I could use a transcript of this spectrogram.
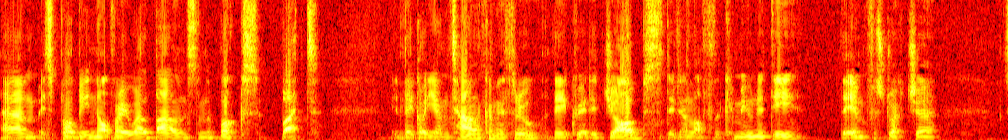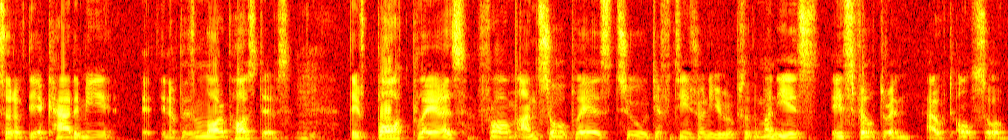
Um, it's probably not very well balanced in the books, but they got young talent coming through. They created jobs. They've done a lot for the community, the infrastructure, sort of the academy. It- you know, there's a lot of positives. Mm. They've bought players from and sold players to different teams around Europe, so the money is is filtering out also.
